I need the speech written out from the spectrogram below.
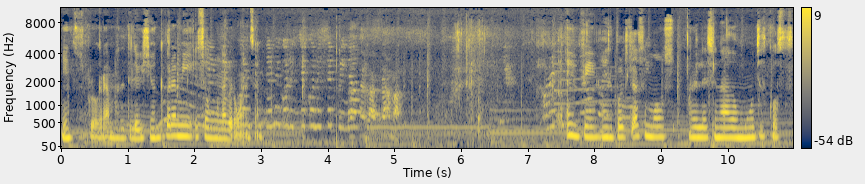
en sus programas de televisión que para mí son una vergüenza. En fin, en el podcast hemos relacionado muchas cosas,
